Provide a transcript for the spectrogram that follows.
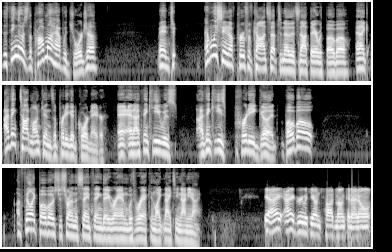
the thing though is the problem I have with Georgia. Man, do, haven't we seen enough proof of concept to know that it's not there with Bobo? And like, I think Todd Monken's a pretty good coordinator, and, and I think he was. I think he's pretty good. Bobo. I feel like Bobo's just running the same thing they ran with Rick in like 1999. Yeah, I, I agree with you on Todd Munkin. I don't.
